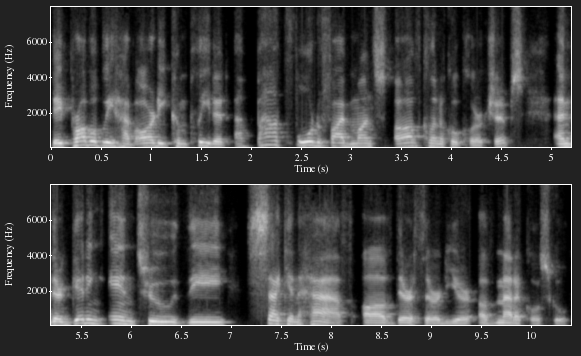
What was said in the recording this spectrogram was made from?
They probably have already completed about four to five months of clinical clerkships, and they're getting into the second half of their third year of medical school.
